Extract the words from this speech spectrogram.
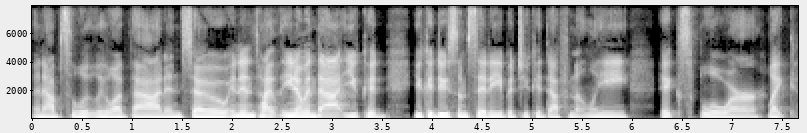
and absolutely love that. And so, and in Thailand, you know, in that you could, you could do some city, but you could definitely explore like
